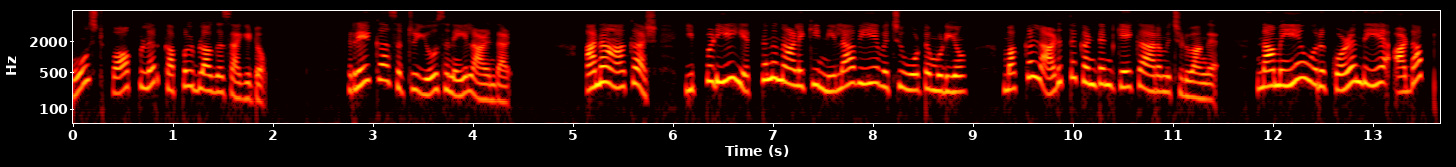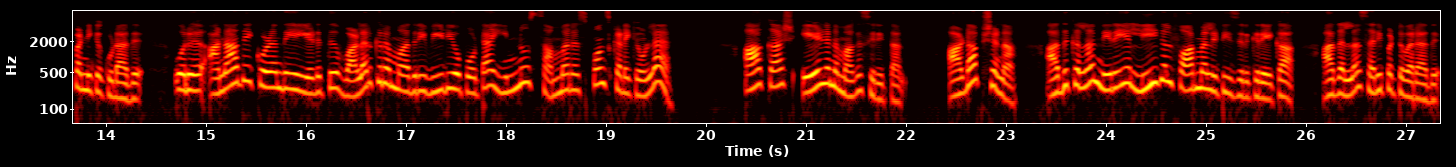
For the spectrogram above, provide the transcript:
மோஸ்ட் பாப்புலர் கப்பல் பிளாகர்ஸ் ஆகிட்டோம். ரேகா சற்று யோசனையில் ஆழ்ந்தாள். ஆனா ஆகாஷ் இப்படியே எத்தனை நாளைக்கு நிலாவையே வச்சு ஓட்ட முடியும்? மக்கள் அடுத்த கண்டென்ட் கேட்க ஆரம்பிச்சிடுவாங்க. நாம ஏன் ஒரு குழந்தைய அடாப்ட் பண்ணிக்க கூடாது? ஒரு அனாதை குழந்தைய எடுத்து வளர்க்கிற மாதிரி வீடியோ போட்டா இன்னும் செம்ம ரெஸ்பான்ஸ் கிடைக்கும்ல? ஆகாஷ் ஏளனமாக சிரித்தான். அடாப்ஷனா அதுக்கெல்லாம் நிறைய லீகல் ஃபார்மாலிட்டிஸ் இருக்கு ரேகா. அதெல்லாம் சரிப்பட்டு வராது.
